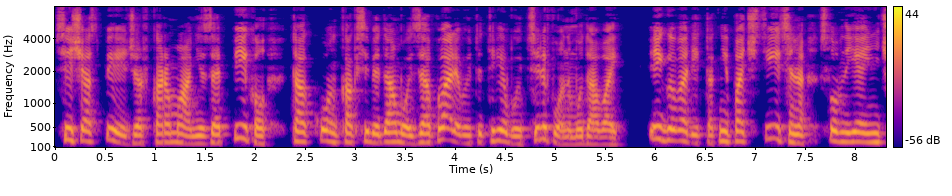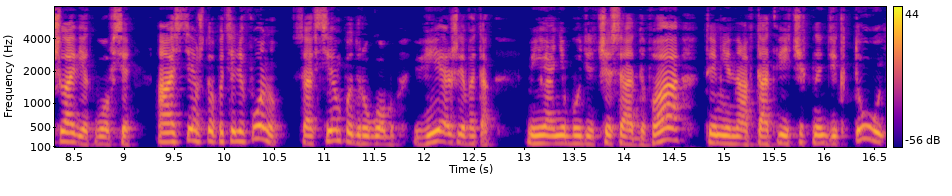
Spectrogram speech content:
сейчас пейджер в кармане запикал, так он как себе домой запаливает и требует телефон ему давай. И говорит так непочтительно, словно я и не человек вовсе. А с тем, что по телефону, совсем по-другому. Вежливо так. Меня не будет часа два, ты мне на автоответчик надиктуй.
